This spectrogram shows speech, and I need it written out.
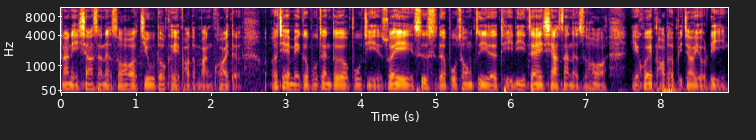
那你下山的时候几乎都可以跑得蛮快的。而且每个补站都有补给，所以适时的补充自己的体力，在下山的时候。也会跑得比较有力。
